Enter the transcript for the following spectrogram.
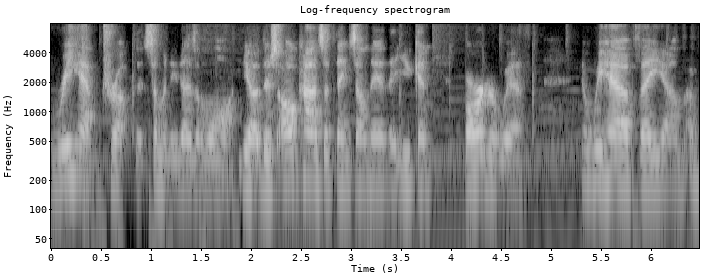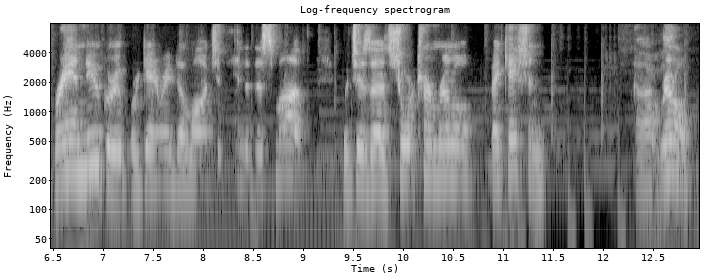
rehab truck that somebody doesn't want you know there's all kinds of things on there that you can barter with and we have a, um, a brand new group we're getting ready to launch at the end of this month, which is a short-term rental vacation uh, Awesome. rental.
